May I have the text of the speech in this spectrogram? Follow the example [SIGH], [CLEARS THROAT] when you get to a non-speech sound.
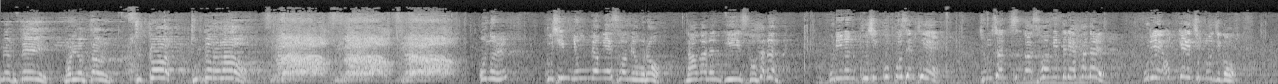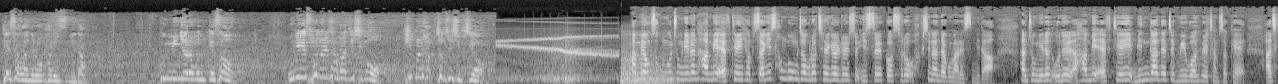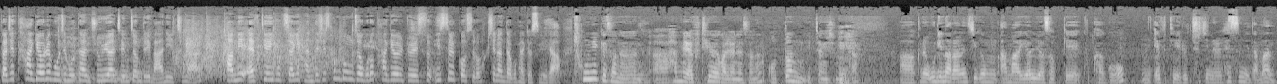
정부 FTA 발의 협상 즉각 중단하라! 오늘 96명의 서명으로 나가는 이 서한은 우리는 99%의 중산층과 서민들의 한을 우리의 어깨에 짊어지고 대사관으로 가겠습니다. 국민 여러분께서 우리의 손을 잡아주시고 힘을 합쳐주십시오. 한명수 국무총리는 한미 FTA 협상이 성공적으로 체결될 수 있을 것으로 확신한다고 말했습니다. 한 총리는 오늘 한미 FTA 민간대책위원회에 참석해 아직까지 타결을 보지 못한 주요한 쟁점들이 많이 있지만 한미 FTA 협상이 반드시 성공적으로 타결될 수 있을 것으로 확신한다고 밝혔습니다. 총리께서는 아, 한미 FTA와 관련해서는 어떤 입장이십니까? [CLEARS THROAT] 아, 그럼 우리나라는 지금 아마 16개 국하고 음, FTA를 추진을 했습니다만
